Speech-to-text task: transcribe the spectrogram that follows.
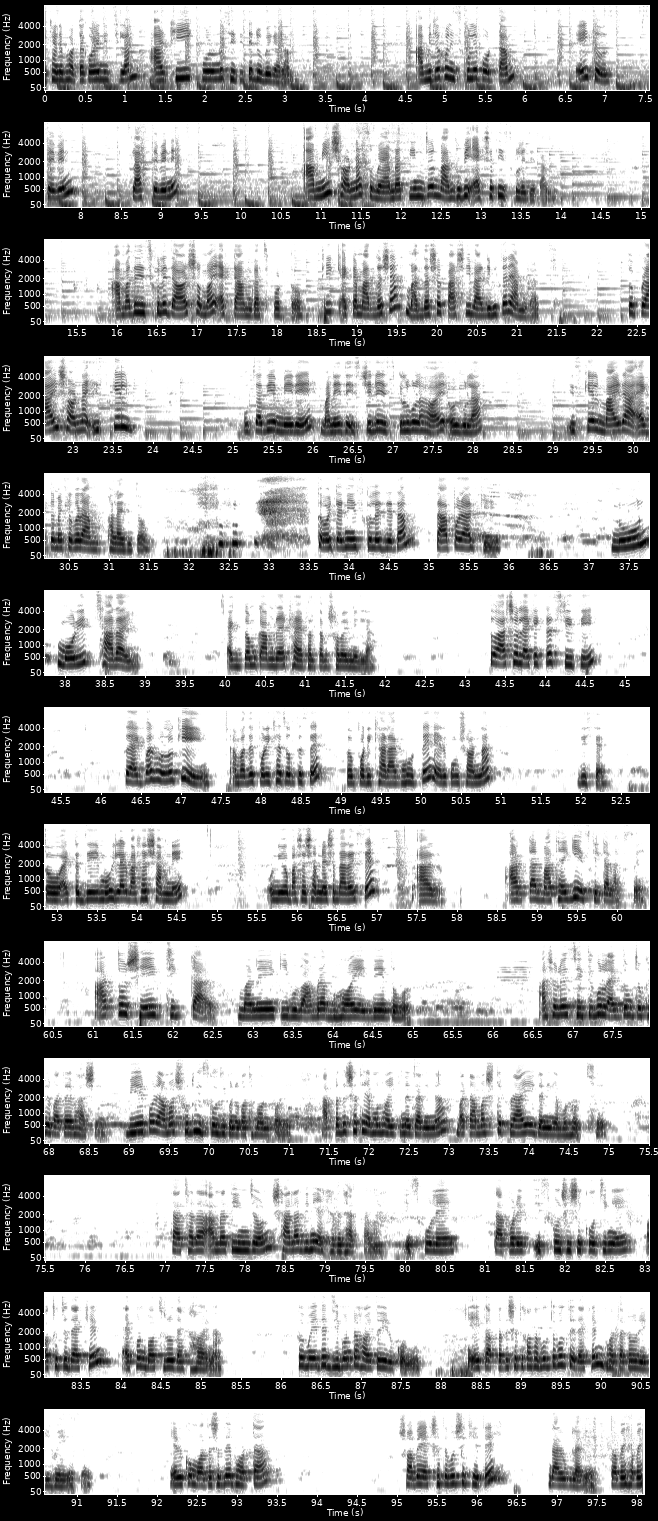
এখানে ভর্তা করে নিচ্ছিলাম, আর ঠিক পুরনো স্মৃতিতে ডুবে গেলাম। আমি যখন স্কুলে পড়তাম, এই তো সেভেন ক্লাস সেভেনে আমি স্বর্ণা সুময় আমরা তিনজন বান্ধবী একসাথে স্কুলে যেতাম। আমাদের স্কুলে যাওয়ার সময় একটা আম গাছ পড়তো। ঠিক একটা মাদ্রাসা মাদ্রাসার পাশেই বাড়ির ভিতরে আম গাছ। তো প্রায় স্বর্ণা স্কেল উঁচা দিয়ে মেরে মানে যে স্টিলের স্কেলগুলো হয় ওইগুলা, স্কেল মাইরা একদম একটা করে আম ফালাই দিত। তো ওইটা নিয়ে স্কুলে যেতাম। তারপর আর কি, নুন, মরিচ ছাড়াই একদম কামড়ায় খায় ফেলতাম সবাই মিলে। তো আসলে এক একটা স্মৃতি তো একবার হলো কি, আমাদের পরীক্ষা চলতেছে, তো পরীক্ষার আগ মুহূর্তে এরকম স্বর্ণা দিছে। তো একটা যেই মহিলার বাসার সামনে, উনিও বাসার সামনে এসে দাঁড়াইছে, আর আর তার মাথায় গিয়ে স্কেলটা লাগছে। আর তো সেই চিৎকার মানে কি বলব, আমরা ভয়ে দে দৌড় আসলে স্মৃতিগুলো একদম চোখের পাতায় ভাসে। বিয়ের পরে আমার শুধু স্কুল জীবনের কথা মনে পড়ে। আপনাদের সাথে এমন হয় কিনা জানি না, বাট আমার সাথে প্রায় ইদানিং এমন হচ্ছে। তাছাড়া আমরা তিনজন সারাদিনই একসাথে থাকতাম স্কুলে, তারপরে স্কুল শেষে কোচিংয়ে অথচ দেখেন, এখন বছরেও দেখা হয় না। তো মেয়েদের জীবনটা হয়তো এরকমই। এই তো আপনাদের সাথে কথা বলতে বলতে দেখেন, ভর্তাটাও রেডি হয়ে গেছে। এরকম মজার সাথে ভর্তা, সবে একসাথে বসে খেতে দারুণ লাগে। তবে হবে,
